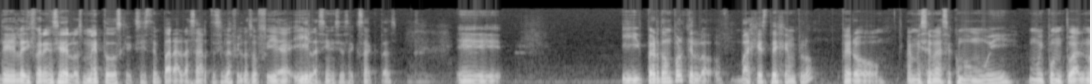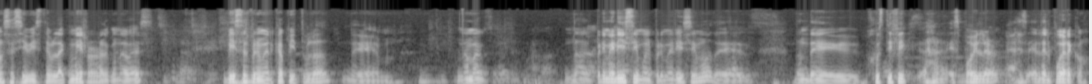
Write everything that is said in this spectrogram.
de la diferencia de los métodos que existen para las artes y la filosofía y las ciencias exactas, eh, y perdón porque lo baje este ejemplo, pero a mí se me hace como muy, muy puntual. No sé si viste Black Mirror alguna vez. Sí, claro. ¿Viste el primer capítulo de... No, me... no, el primerísimo, el primerísimo de... Donde justifica... spoiler, el del puerco.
